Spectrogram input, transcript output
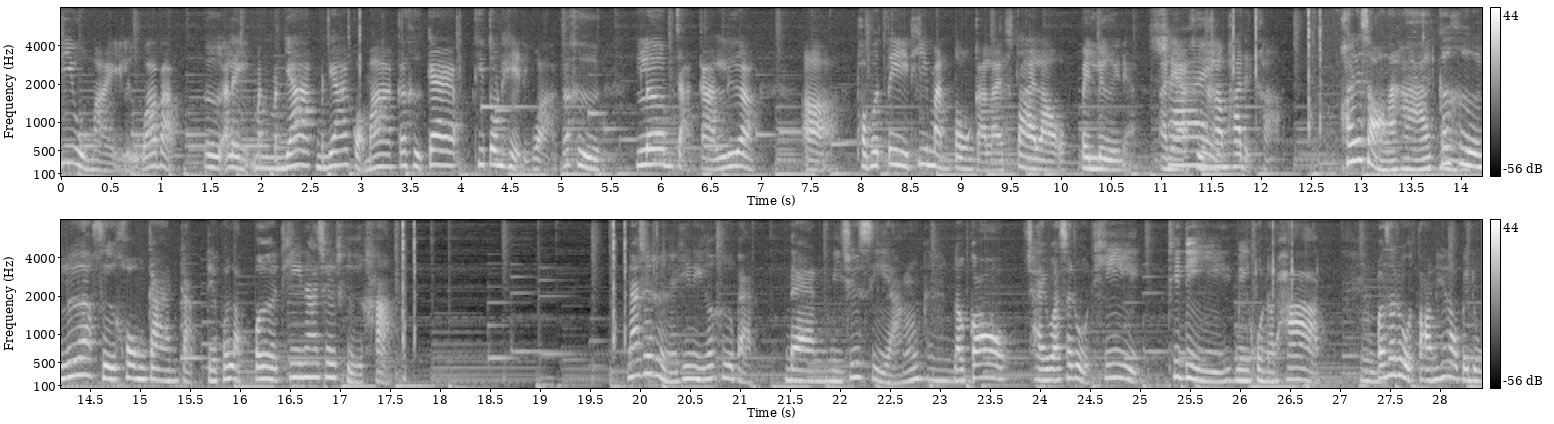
ที่อยู่ใหม่หรือว่าแบบเอออะไรมันมันยากมันยากกว่ามากก็คือแก้ที่ต้นเหตุดีกว่า ก็คือเริ่มจากการเลือกอ่า property ที่มันตรงกับไลฟ์สไตล์เราไปเลยเนี่ย อันเนี้ยใช่คือห้ามพลาดเด็ดขาด ข้อที่ 2 นะคะ ก็คือเลือกซื้อโครงการกับ Developer ที่น่าเชื่อถือค่ะ น่าเชื่อถือในที่นี้ก็คือแบบแบรนด์มีชื่อเสียงอืมแล้วก็ใช้วัสดุที่ที่ดีมีคุณภาพ วัสดุตอนที่เราไปดู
